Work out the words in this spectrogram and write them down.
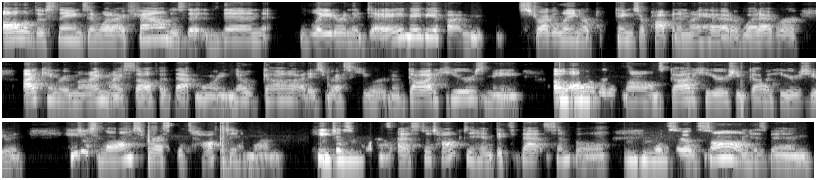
all of those things and what i found is that then later in the day, maybe if I'm struggling or things are popping in my head or whatever, I can remind myself of that morning. No, God is rescuer. No, God hears me. Oh, mm-hmm. all over the Psalms, God hears you. God hears you. And He just longs for us to talk to Him. He mm-hmm. just wants us to talk to Him. It's that simple. Mm-hmm. And so, Psalm has been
